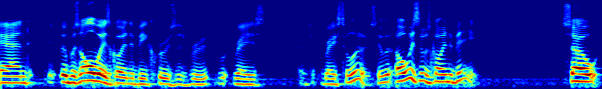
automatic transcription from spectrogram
And it, it was always going to be Cruz's race, race to lose. It was, always was going to be. So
